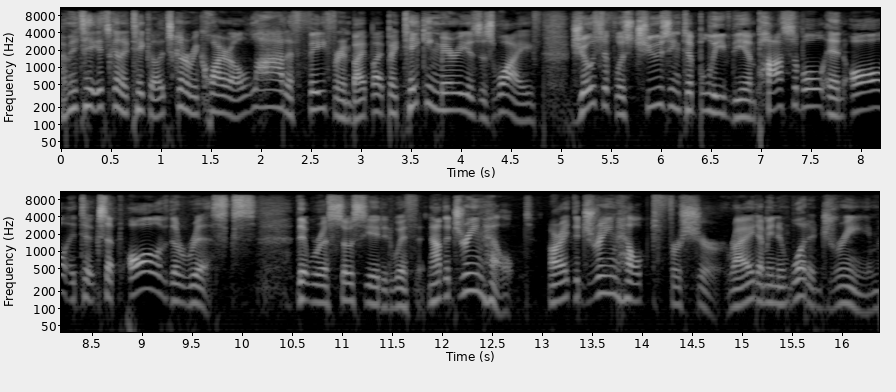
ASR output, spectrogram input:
I mean, it's going to take a, it's going to require a lot of faith for him. By, by, by taking Mary as his wife, Joseph was choosing to believe the impossible and all to accept all of the risks that were associated with it. Now, the dream helped. All right, the dream helped for sure, right? I mean, what a dream,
